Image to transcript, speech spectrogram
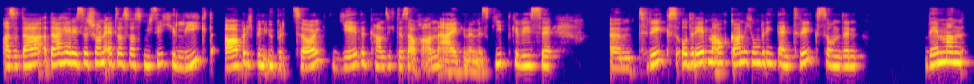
Also da, daher ist es schon etwas, was mir sicher liegt, aber ich bin überzeugt, jeder kann sich das auch aneignen. Es gibt gewisse ähm, Tricks oder eben auch gar nicht unbedingt ein Trick, sondern wenn man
